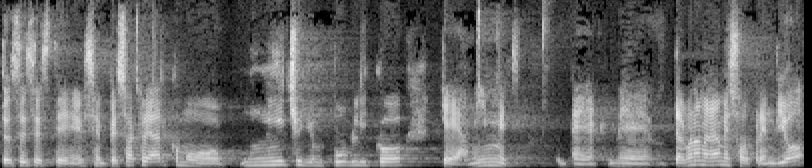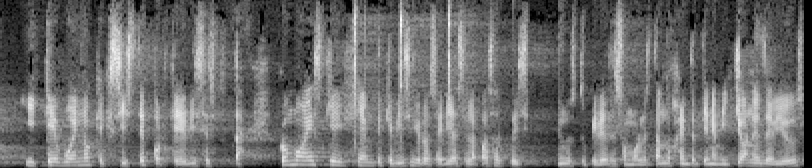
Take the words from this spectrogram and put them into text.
Entonces, este, se empezó a crear como un nicho y un público que a mí me, de alguna manera me sorprendió y qué bueno que existe porque dices, ¿cómo es que gente que dice groserías se la pasa diciendo estupideces o molestando gente tiene millones de views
